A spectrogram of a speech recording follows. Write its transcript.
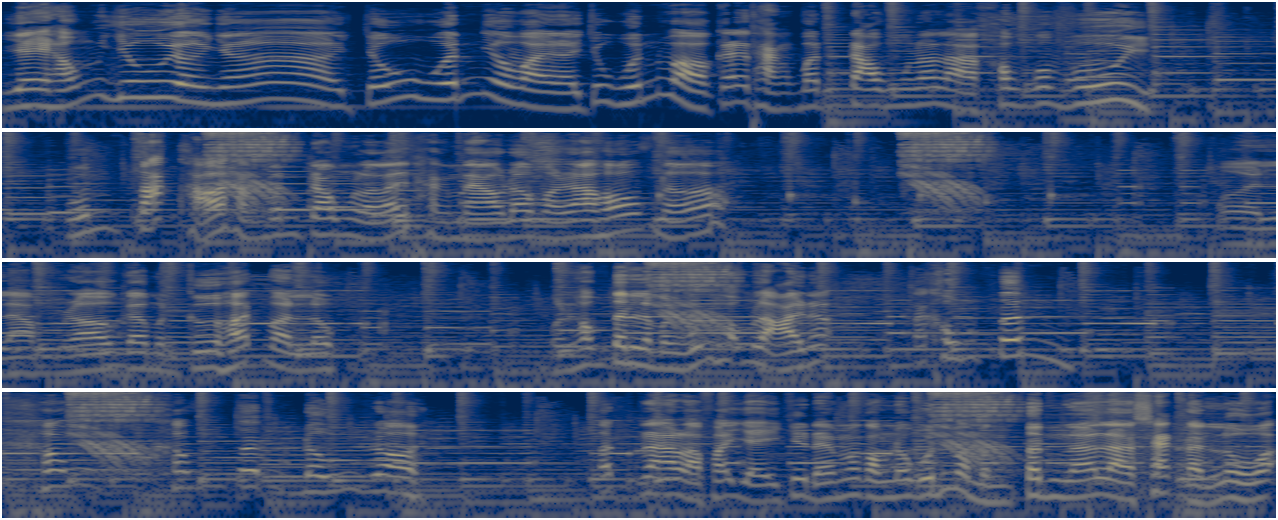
Vậy không vui rồi nha chú quýnh như vậy là chú quýnh vào cái thằng bên trong đó là không có vui. Quýnh tắt thở thằng bên trong là lấy thằng nào đâu mà ra hốt nữa. 15 rồi ok, mình cưa hết mình luôn mình không tin là mình quýnh không lại nữa ta không tin. Không không tin, đúng rồi. Ít ra là phải vậy chứ để mấy con nó quýnh mà mình tin là là xác định luôn á.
